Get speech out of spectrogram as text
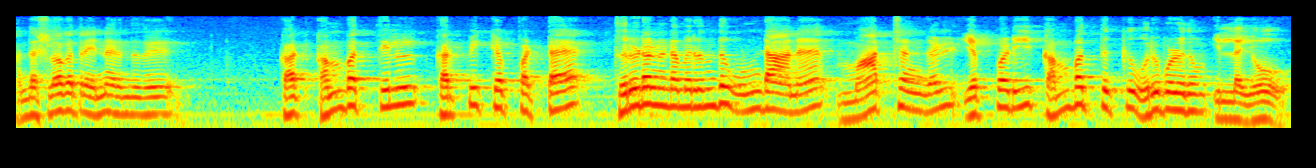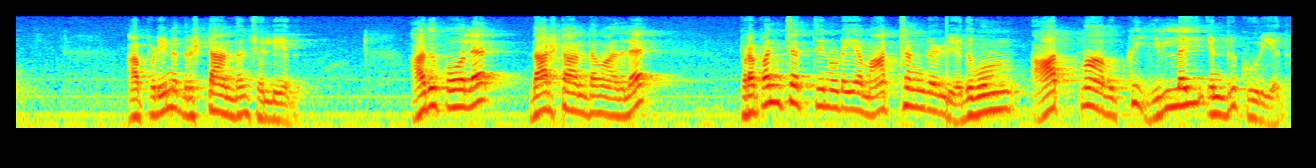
அந்த ஸ்லோகத்தில் என்ன இருந்தது? கம்பத்தில் கற்பிக்கப்பட்ட திருடனிடமிருந்து உண்டான மாற்றங்கள் எப்படி கம்பத்துக்கு ஒரு பொழுதும் இல்லையோ? அப்படின்னு திருஷ்டாந்தம் சொல்லியது. அதுபோல தாஷ்டாந்தம் அதில் பிரபஞ்சத்தினுடைய மாற்றங்கள் எதுவும் ஆத்மாவுக்கு இல்லை என்று கூறியது.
